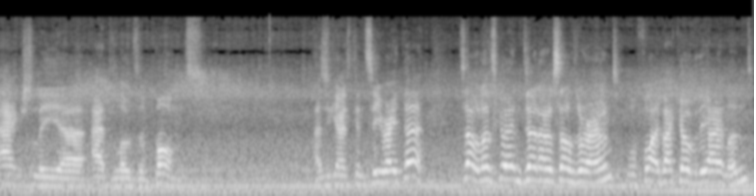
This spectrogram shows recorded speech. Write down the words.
actually uh, add loads of bombs. As you guys can see right there. So let's go ahead and turn ourselves around. We'll fly back over the island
